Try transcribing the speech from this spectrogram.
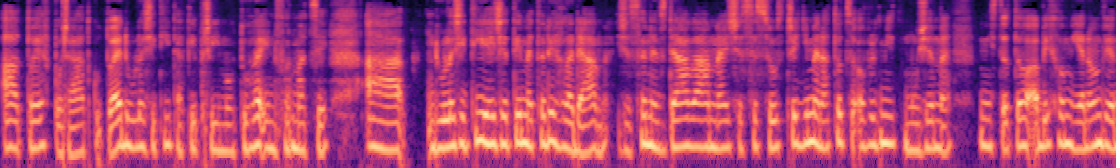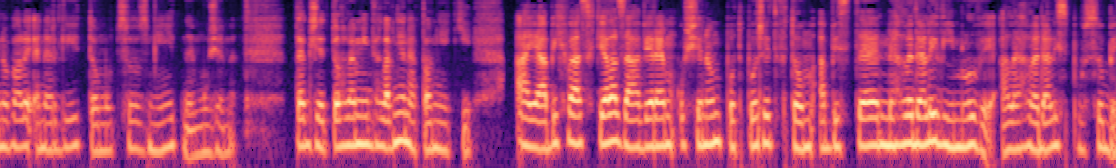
A to je v pořádku. To je důležitý taky přijmout tuhle informaci. A důležitý je, že ty metody hledáme, že se se nevzdáváme, že se soustředíme na to, co ovlivnit můžeme, místo toho, abychom jenom věnovali energii tomu, co změnit nemůžeme. Takže tohle mít hlavně na paměti. A já bych vás chtěla závěrem už jenom podpořit v tom, abyste nehledali výmluvy, ale hledali způsoby.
